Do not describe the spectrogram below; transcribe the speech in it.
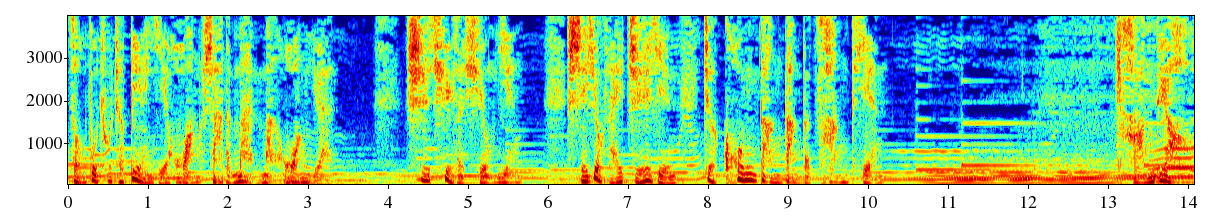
走不出这遍野黄沙的漫漫荒原，失去了雄鹰，谁又来指引这空荡荡的苍天？长调，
